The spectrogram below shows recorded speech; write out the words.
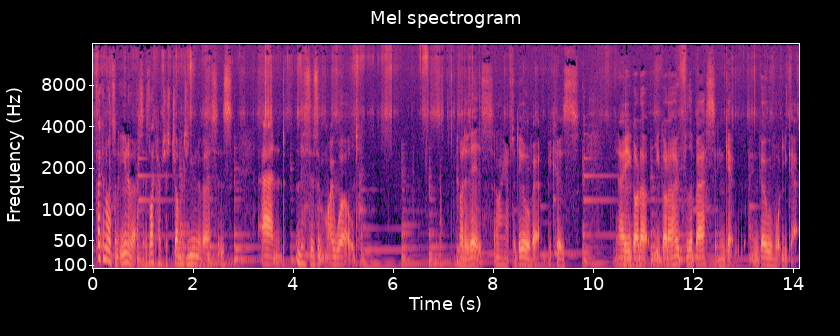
it's like an alternate universe. It's like I've just jumped to universes and this isn't my world. But it is, and I have to deal with it because you know you gotta you gotta hope for the best and get and go with what you get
